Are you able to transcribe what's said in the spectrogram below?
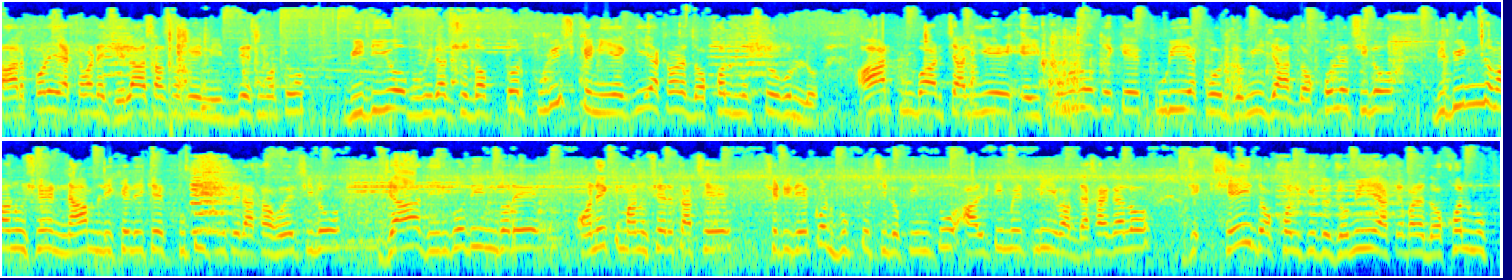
তারপরে একেবারে জেলা শাসকের নির্দেশ মতো বিডিও, ভূমি রাজস্ব দপ্তর, পুলিশকে নিয়ে গিয়ে একেবারে দখল মুক্ত করল। আর দুবার চালিয়ে এই পনেরো থেকে কুড়ি একর জমি যা দখলে ছিল, বিভিন্ন মানুষের নাম লিখে লিখে খুঁটি পুঁতে রাখা হয়েছিল, যা দীর্ঘদিন ধরে অনেক মানুষের কাছে সেটি রেকর্ডভুক্ত ছিল। কিন্তু আলটিমেটলি এবার দেখা গেল যে সেই দখলকৃত জমি একেবারে দখলমুক্ত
